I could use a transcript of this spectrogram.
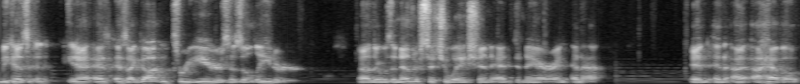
because you know, as, as I gotten through years as a leader, uh, there was another situation at Denair, and and I, and and I, I have a,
